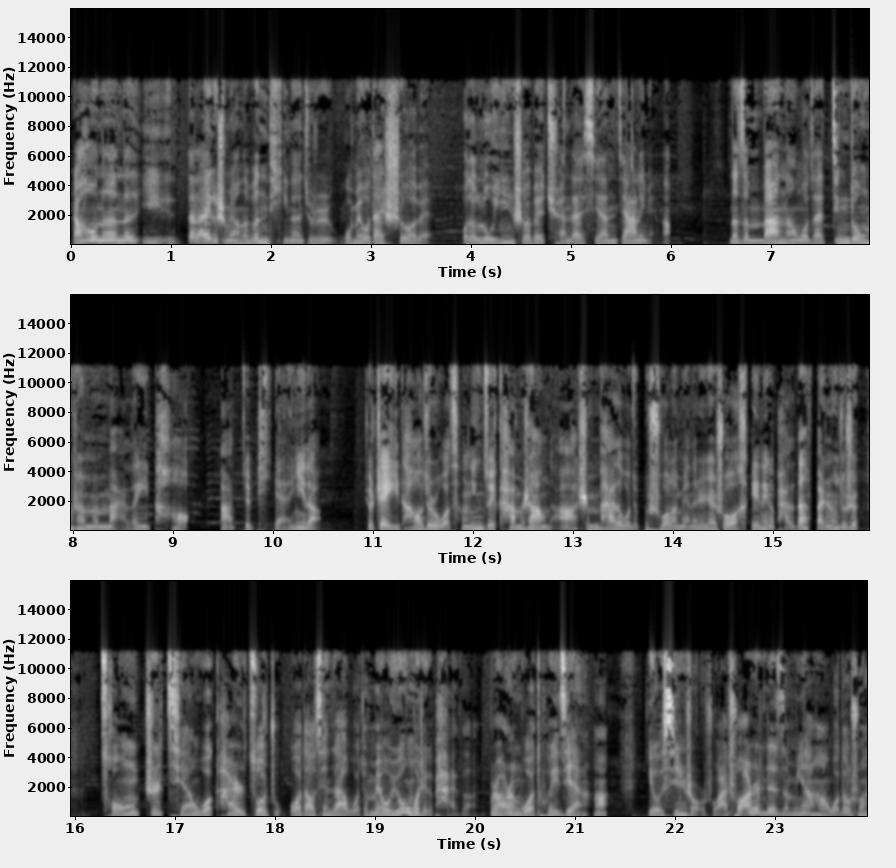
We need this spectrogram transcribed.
然后呢，那一再来一个什么样的问题呢？就是我没有带设备，我的录音设备全在西安家里面呢。那怎么办呢？我在京东上面买了一套啊，最便宜的，就这一套，就是我曾经最看不上的啊，什么牌子我就不说了，免得人家说我黑那个牌子。但反正就是从之前我开始做主播到现在，我就没有用过这个牌子，不少人给我推荐哈，也有新手说啊，说老师这怎么样哈，我都说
